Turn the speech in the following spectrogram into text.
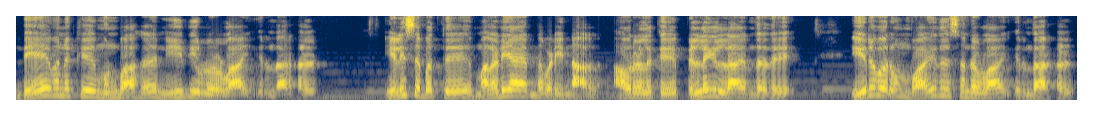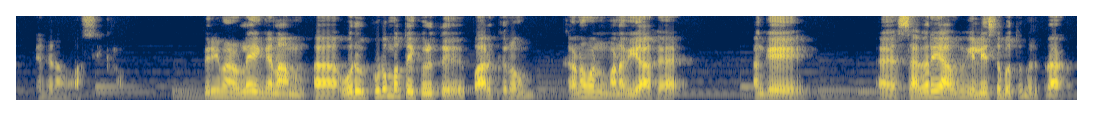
தேவனுக்கு முன்பாக நீதியுள்ளவர்களாய் இருந்தார்கள். எலிசபெத்து மலடியா இருந்தபடியினால் அவர்களுக்கு பிள்ளைகளா இருந்தது. இருவரும் வயது சென்றவர்களாய் இருந்தார்கள் என்று நாம் வாசிக்கிறோம். பிரியமானவர்களே இங்கே நாம் ஒரு குடும்பத்தை குறித்து பார்க்கிறோம். கணவன் மனைவியாக அங்கே அஹ், சகரியாவும் எலிசபெத்தும் இருக்கிறார்கள்.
